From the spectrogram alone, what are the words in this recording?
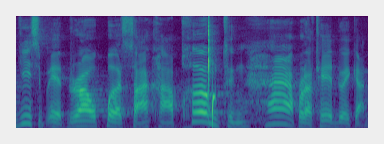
2021 เราเปิดสาขาเพิ่มถึง 5 ประเทศด้วยกัน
